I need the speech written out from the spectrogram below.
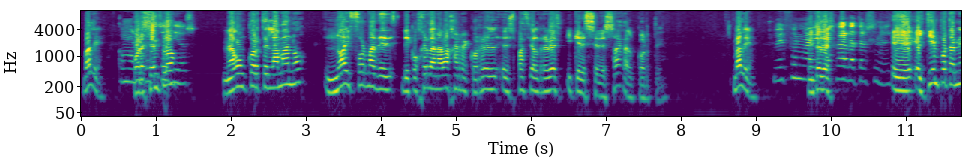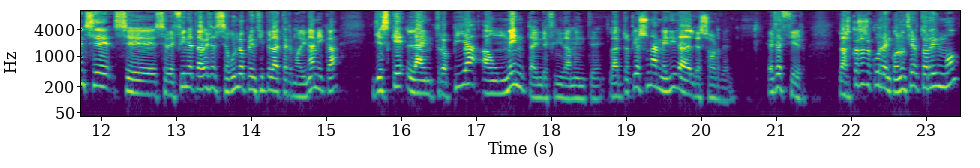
¿Vale? Como Por ejemplo, estudios. me hago un corte en la mano, no hay forma de, de coger la navaja, recorrer el espacio al revés y que se deshaga el corte. ¿Vale? No hay forma Entonces, de dejar atrás en el Eh, el tiempo también se, se- se define a través del segundo principio de la termodinámica, y es que la entropía aumenta indefinidamente. La entropía es una medida del desorden. Es decir, las cosas ocurren con un cierto ritmo,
